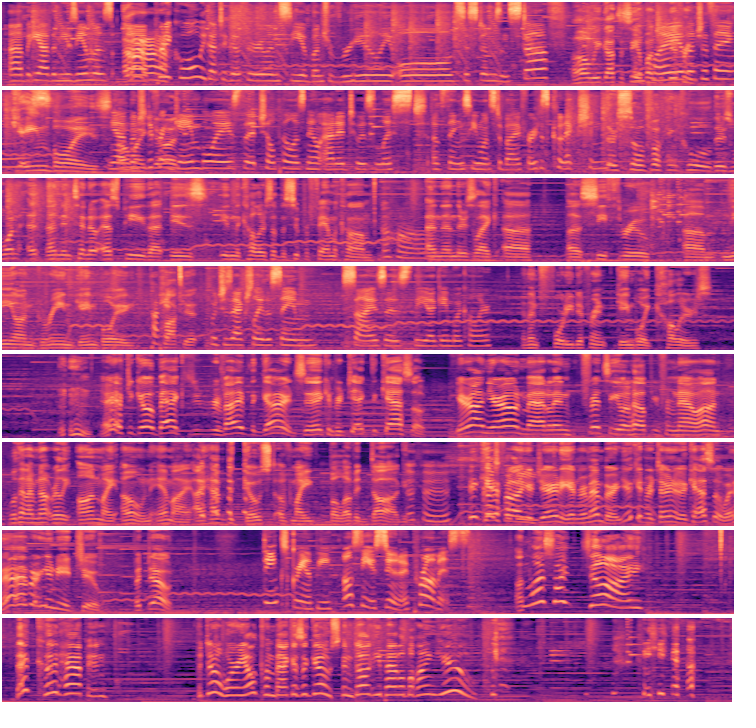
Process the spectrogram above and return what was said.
Uh, but yeah, the museum was uh, Ah. pretty cool. We got to go through and see a bunch of really old systems and stuff. Oh, we got to see a bunch of play a different bunch of things. Game Boys. Yeah, oh a bunch of different God. Game Boys that Chill Pill has now added to his list of things he wants to buy for his collection. They're so fucking cool. There's one a, Nintendo SP that is in the colors of the Super Famicom, Uh huh. and then there's like a, a see-through um, neon green Game Boy Pocket. Pocket, Which is actually the same size as the uh, Game Boy Color. and then 40 different Game Boy colors. I have to go back to revive the guards so they can protect the castle. You're on your own, Madelyn. Fritzy will help you from now on. Well, then I'm not really on my own, am I? I have the ghost of my beloved dog. Mm-hmm. Be careful on your journey, and remember, you can return to the castle whenever you need to. But don't. Thanks, Grampy. I'll see you soon, I promise. Unless I die. That could happen. But don't worry, I'll come back as a ghost and doggy paddle behind you. yeah,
